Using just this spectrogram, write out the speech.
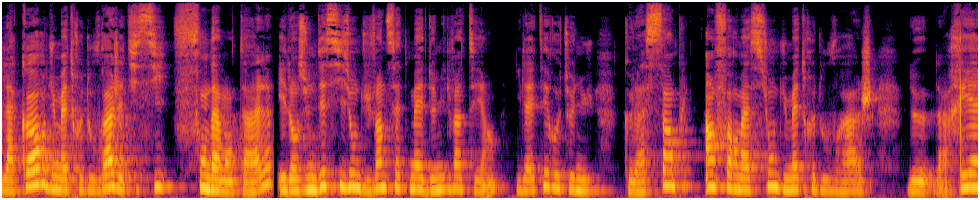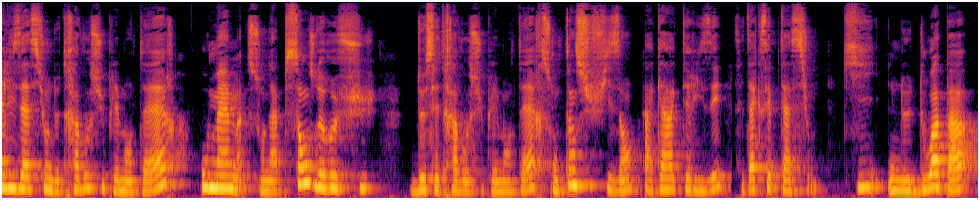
L'accord du maître d'ouvrage est ici fondamental et dans une décision du 27 mai 2021, il a été retenu que la simple information du maître d'ouvrage de la réalisation de travaux supplémentaires ou même son absence de refus de ces travaux supplémentaires sont insuffisants à caractériser cette acceptation qui ne doit pas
